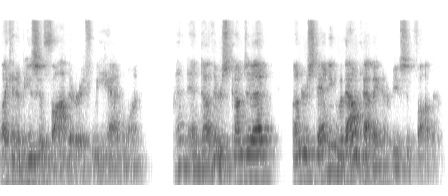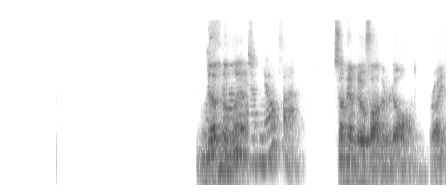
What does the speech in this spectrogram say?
like an abusive father if we had one. And, and others come to that understanding without having an abusive father. Nonetheless, Have no father. some have no father at all, right?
